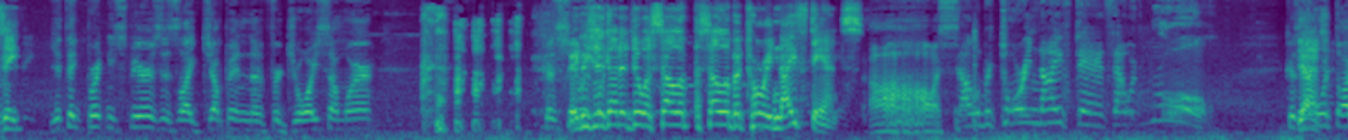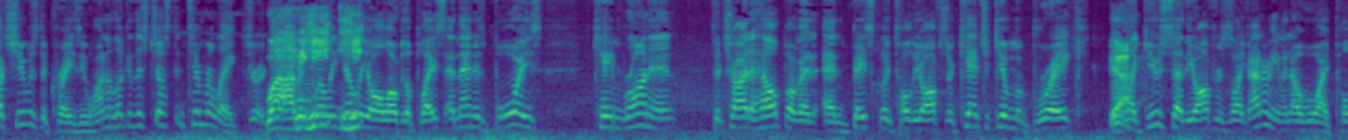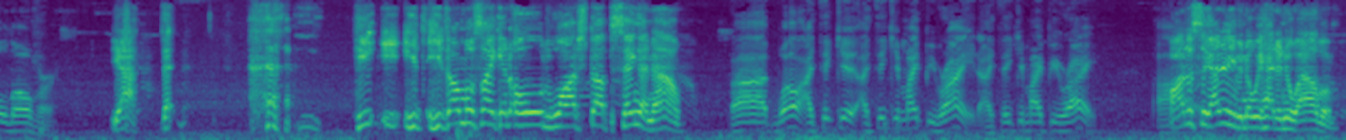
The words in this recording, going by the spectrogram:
crazy. You think Britney Spears is like jumping uh, for joy somewhere? Maybe she's going to do a, cele- a celebratory knife dance. Oh, a celebratory knife dance. That would rule. Because Yes. everyone thought she was the crazy one. And look at this Justin Timberlake. Well, I mean, he- willy-nilly he- all over the place. And then his boys came running to try to help him and, and basically told the officer, can't you give him a break? Yeah. And like you said, the officer's like, I don't even know who I pulled over. Yeah. That, he, he he's- he's almost like an old, washed up singer now. Uh, well, I think you, I think you might be right. I think you might be right. Honestly, I didn't even know we had a new album.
